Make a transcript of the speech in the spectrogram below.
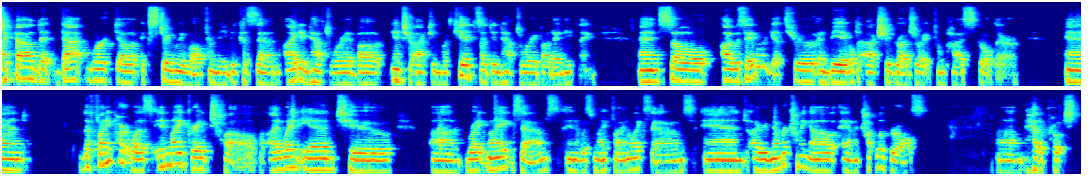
I found that that worked out extremely well for me because then I didn't have to worry about interacting with kids, I didn't have to worry about anything. And so I was able to get through and be able to actually graduate from high school there. And the funny part was in my grade 12, I went in to um, write my exams, and it was my final exams. And I remember coming out, and a couple of girls um, had approached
